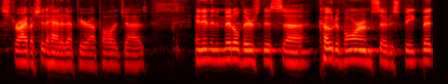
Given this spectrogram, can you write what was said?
stripe. I should have had it up here. I apologize. And then in the middle, there's this uh, coat of arms, so to speak. But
